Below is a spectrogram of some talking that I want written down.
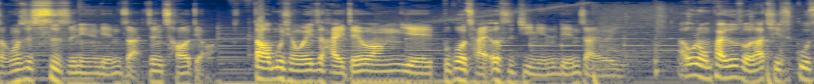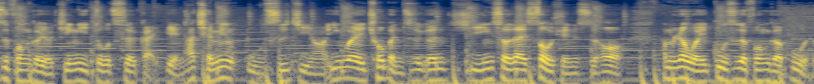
总共是四十年的连载，真的超屌！到目前为止，《海贼王》也不过才二十几年的连载而已。那《乌龙派出所》它其实故事风格有经历多次的改变。它前面五十集啊，因为秋本之跟集英社在授权的时候，他们认为故事的风格不稳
